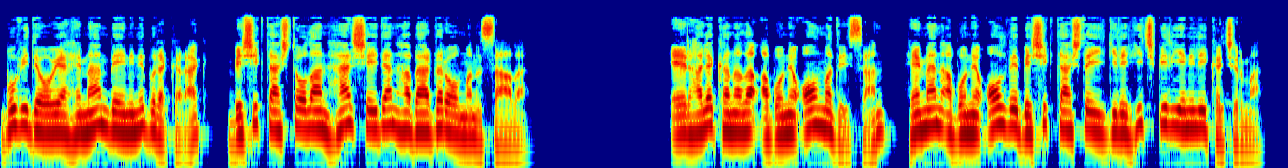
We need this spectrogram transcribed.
bu videoya hemen beğenini bırakarak, Beşiktaş'ta olan her şeyden haberdar olmanı sağla. Eğer hala kanala abone olmadıysan, hemen abone ol ve Beşiktaş'la ilgili hiçbir yeniliği kaçırma.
